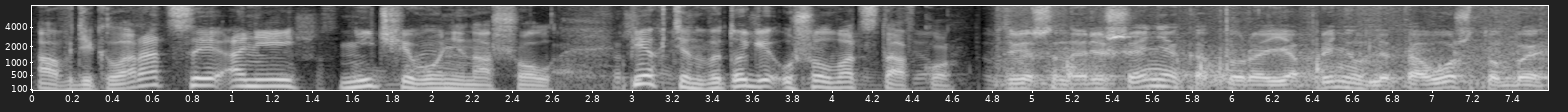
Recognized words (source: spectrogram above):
а в декларации о ней ничего не нашел. Пехтин в итоге ушел в отставку. Взвешенное решение, которое я принял для того, чтобы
